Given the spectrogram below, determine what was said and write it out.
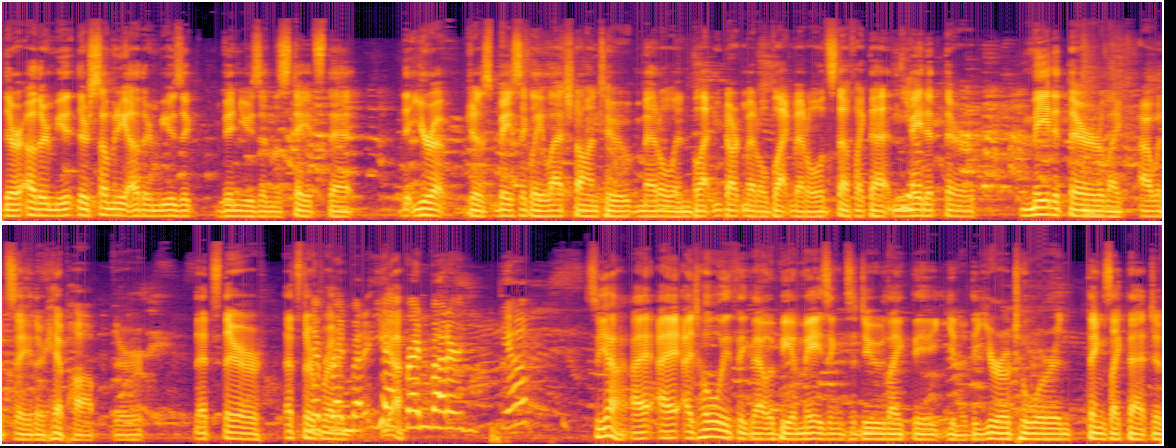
there are other mu- there's so many other music venues in the states that that Europe just basically latched on to metal and black dark metal, black metal, and stuff like that, and Yep. made it their made it their like I would say their hip hop. Their that's their that's their, Their bread and butter. Yeah, bread and butter. Yep. So yeah, I, I, I totally think that would be amazing to do like the you know the Euro tour and things like that to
